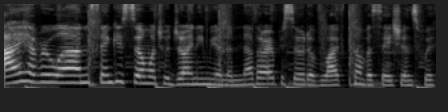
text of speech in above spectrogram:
Hi everyone, thank you so much for joining me on another episode of Life Conversations with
